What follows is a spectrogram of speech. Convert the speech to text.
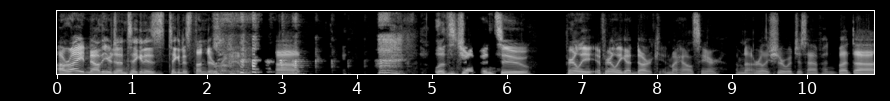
All right, now that you're done taking his taking his thunder from him, uh, let's jump into. Apparently, apparently, got dark in my house here. I'm not really sure what just happened, but uh,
